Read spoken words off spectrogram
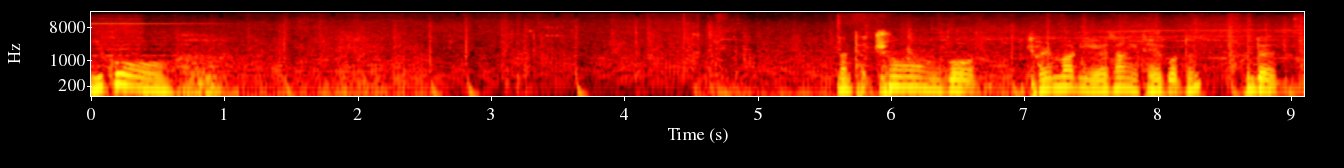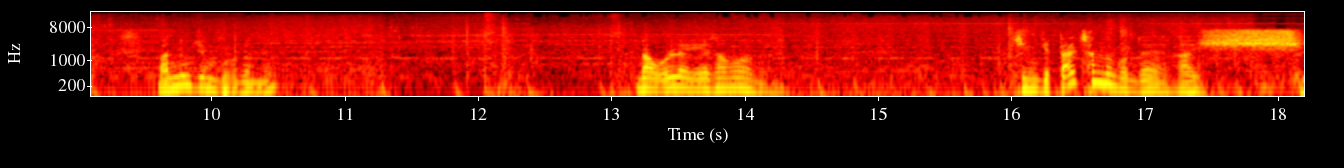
이거. 난 대충 이거 결말이 예상이 되거든? 근데 맞는지는 모르겠네. 나 원래 예상은 지금 이게 딸 찾는 건데 아이씨.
